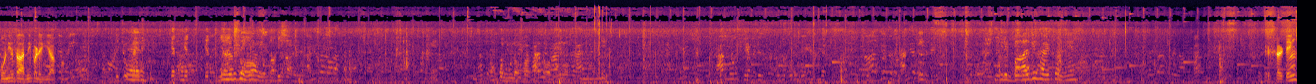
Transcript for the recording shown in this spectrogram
पोनी उतारनी पड़ेगी आपको। मेरे बाल भी हर्ट कर रहे हैं। इट्स हर्टिंग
